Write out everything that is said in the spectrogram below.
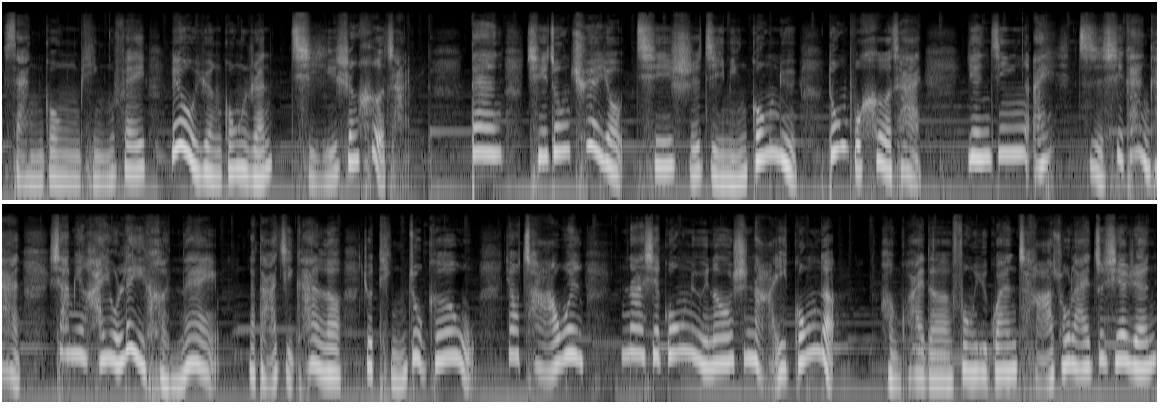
三宫嫔妃、六院宫人齐声喝彩，但其中却有七十几名宫女都不喝彩。眼睛哎，仔细看看，下面还有泪痕呢。那妲己看了就停住歌舞，要查问那些宫女呢是哪一宫的。很快的，凤玉官查出来，这些人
